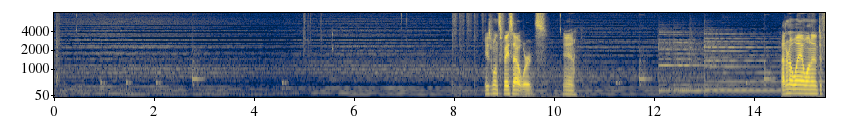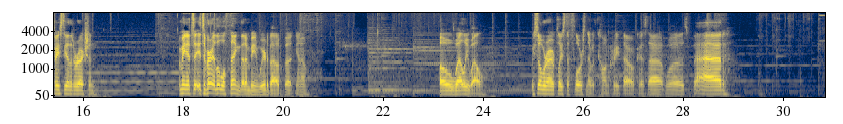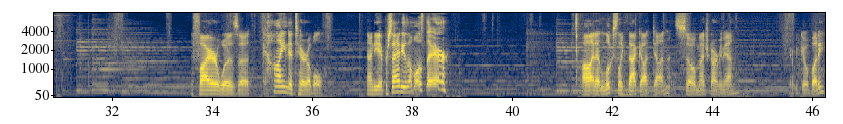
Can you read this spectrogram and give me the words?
These ones face outwards. Yeah. I don't know why I wanted to face the other direction. I mean, it's a, it's a very little thing that I'm being weird about, but, you know. Oh, welly well. We still want to replace the floors there with concrete, though, because that was bad. The fire was uh, kind of terrible. 98%, he's almost there. Uh, and it looks like that got done. So, Magic Army Man. Here we go, buddy.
